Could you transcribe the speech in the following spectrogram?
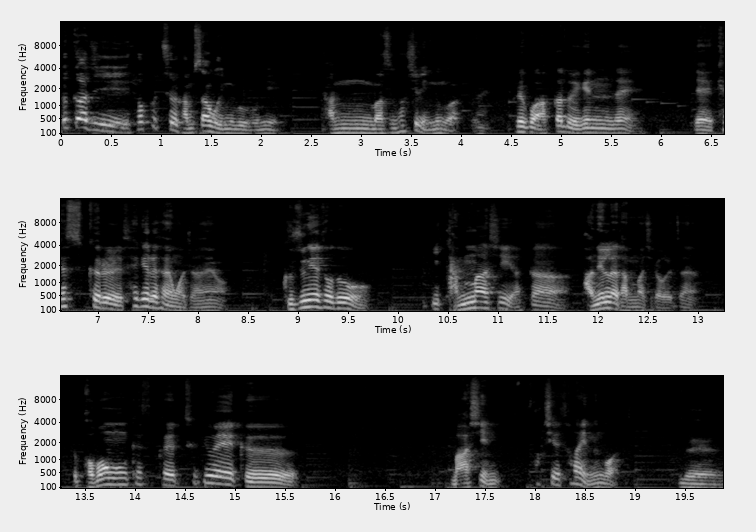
끝까지 혀 끝을 감싸고 있는 부분이 단맛은 확실히 있는 것 같아요. 그리고 아까도 얘기했는데 이제 캐스크를 세 개를 사용하잖아요. 그 중에서도 이 단맛이 아까 바닐라 단맛이라고 그랬잖아요. 그 버번 캐스크의 특유의 그 맛이 확실히 살아 있는 것 같아요. 네.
